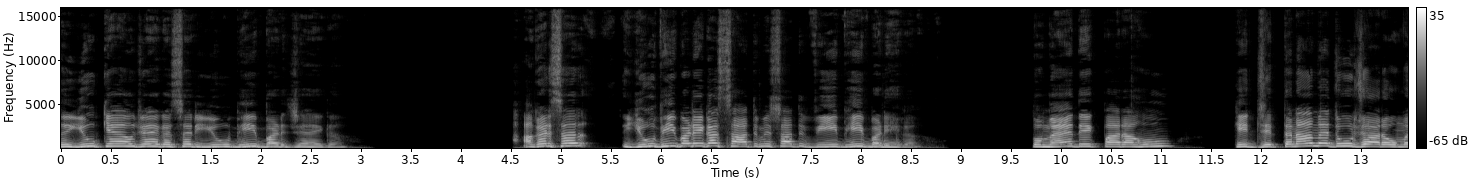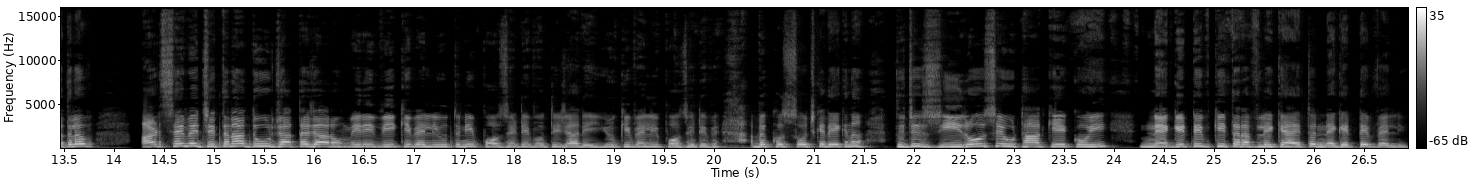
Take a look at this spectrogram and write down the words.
तो यू क्या हो जाएगा सर यू भी बढ़ जाएगा। अगर सर यू भी बढ़ेगा, साथ में साथ वी भी बढ़ेगा। तो मैं देख पा रहा हूँ कि जितना मैं दूर जा रहा हूँ मतलब अर्थ से मैं जितना दूर जाते जा रहा हूँ, मेरी वी की वैल्यू उतनी पॉजिटिव होती जा रही है यू की वैल्यू पॉजिटिव है। अब खुद सोच के देखना, तुझे ज़ीरो से उठा के कोई नेगेटिव की तरफ़ लेके आए तो नेगेटिव वैल्यू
